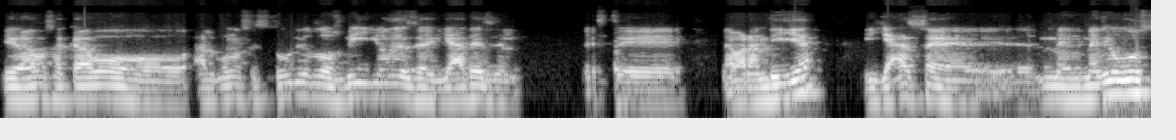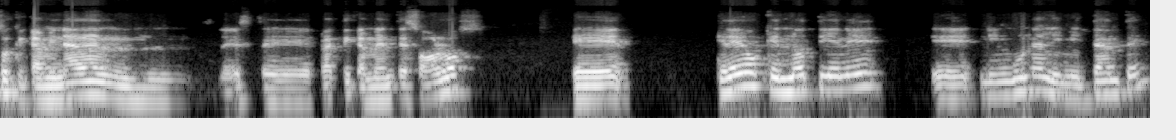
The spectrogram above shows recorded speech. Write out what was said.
llevamos a cabo algunos estudios, los vi yo desde ya desde este, la barandilla y ya se, me, dio gusto que caminaran este, prácticamente solos. Eh, creo que no tiene eh, ninguna limitante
